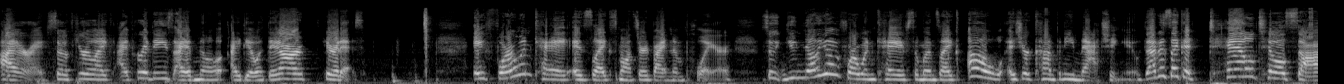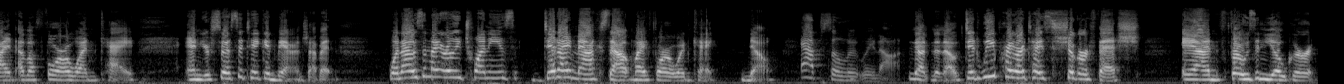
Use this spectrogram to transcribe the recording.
IRA. So if you're like, I've heard these, I have no idea what they are, here it is. A 401k is like sponsored by an employer. So you know you have a 401k if someone's like, oh, is your company matching you? That is like a telltale sign of a 401k. And you're supposed to take advantage of it. When I was in my early 20s, did I max out my 401k? No. Absolutely not. No, no, no. Did we prioritize sugarfish and frozen yogurt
